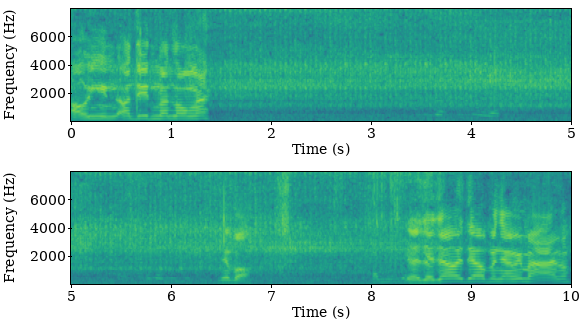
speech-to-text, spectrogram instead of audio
เอาหินเอาดินมาลงนะเนี่ยบอกเดี๋ยวเดี๋ยวเดี๋ยวมันยังไม่มาเนาะ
